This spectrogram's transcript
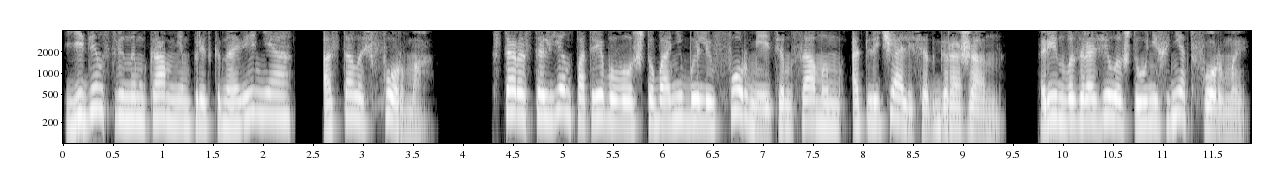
Единственным камнем преткновения осталась форма. Староста Льен потребовал, чтобы они были в форме и тем самым отличались от горожан. Рин возразила, что у них нет формы.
